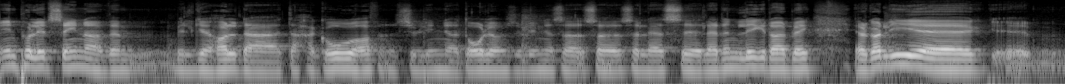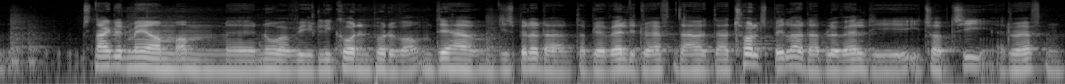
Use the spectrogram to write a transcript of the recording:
ind på lidt senere, hvem, hvilke hold, der, der har gode offensive linjer og dårlige offensive linjer, så, så, så lad os øh, lad den ligge et øjeblik. Jeg vil godt lige øh, øh, snakke lidt mere om, om øh, nu var vi lige kort ind på det, om det her, de spillere, der, der bliver valgt i draften. Der, der er 12 spillere, der blev valgt i, i top 10 af draften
